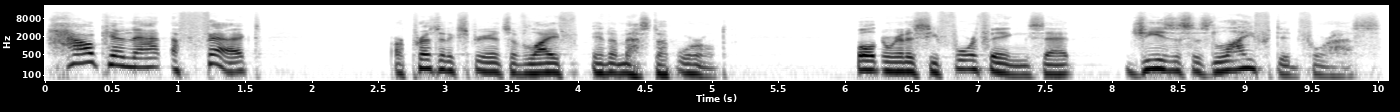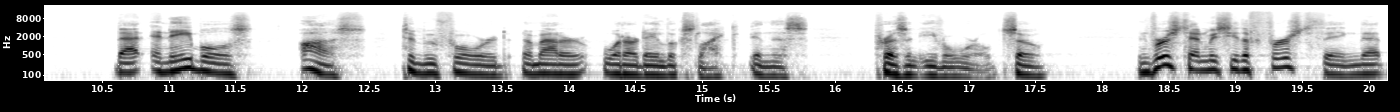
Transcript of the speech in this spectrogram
how can that affect our present experience of life in a messed up world? Well, we're going to see four things that Jesus' life did for us that enables us to move forward no matter what our day looks like in this present evil world. So in verse 10, we see the first thing that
